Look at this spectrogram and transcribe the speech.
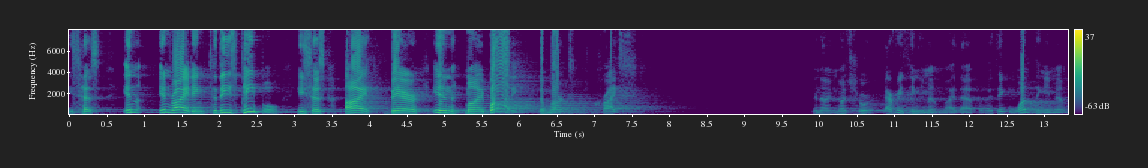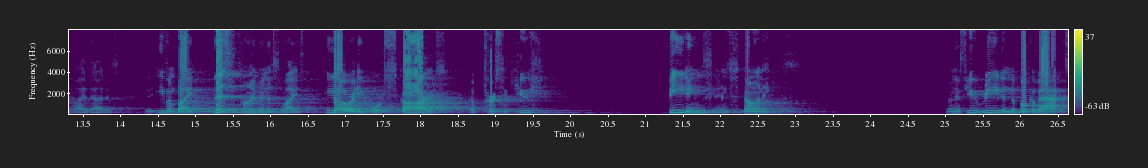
he says, in, in writing to these people, he says, I bear in my body the marks of Christ. And I'm not sure everything he meant by that, but I think one thing he meant by that is even by this time in his life, he already bore scars of persecution, beatings, and stonings. And if you read in the book of Acts,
